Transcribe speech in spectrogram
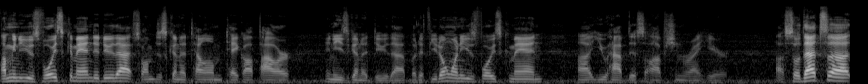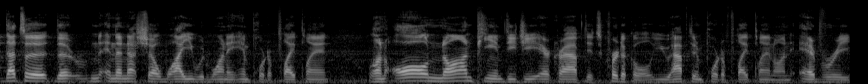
I'm going to use voice command to do that, so I'm just going to tell him take off power, and he's going to do that. But if you don't want to use voice command, uh, you have this option right here. Uh, so that's uh, that's a the in the nutshell why you would want to import a flight plan. On all non-PMDG aircraft, it's critical. You have to import a flight plan on every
